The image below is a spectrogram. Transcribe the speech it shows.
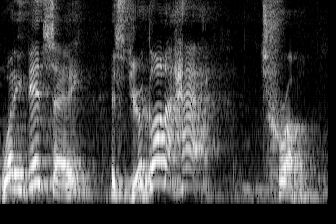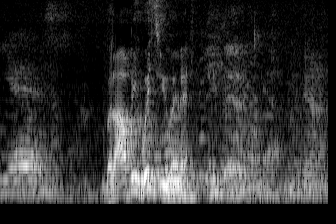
What he did say is, you're going to have trouble, Yes. but I'll be with you in it. Amen.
